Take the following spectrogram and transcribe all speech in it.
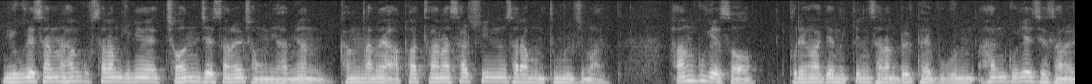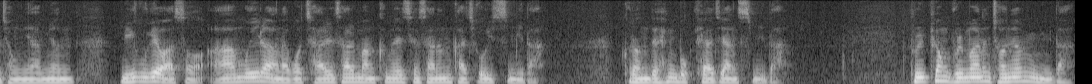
미국에 사는 한국 사람 중에 전 재산을 정리하면 강남에 아파트 하나 살 수 있는 사람은 드물지만 한국에서 불행하게 느끼는 사람들 대부분 한국의 재산을 정리하면 미국에 와서 아무 일 안 하고 잘 살 만큼의 재산은 가지고 있습니다. 그런데 행복해하지 않습니다. 불평, 불만은 전염입니다.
